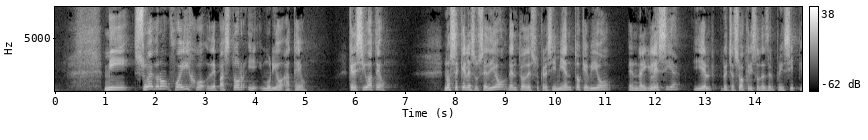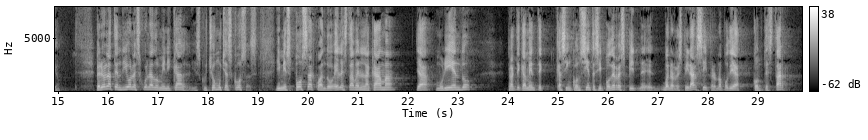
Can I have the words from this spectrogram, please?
Mi suegro fue hijo de pastor y murió ateo. Creció ateo. No sé qué le sucedió dentro de su crecimiento que vio en la iglesia y él rechazó a Cristo desde el principio. Pero él atendió la escuela dominical y escuchó muchas cosas. Y mi esposa, cuando él estaba en la cama, ya muriendo, prácticamente casi inconsciente, sin poder respirar, eh, bueno, respirar sí, pero no podía contestar.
